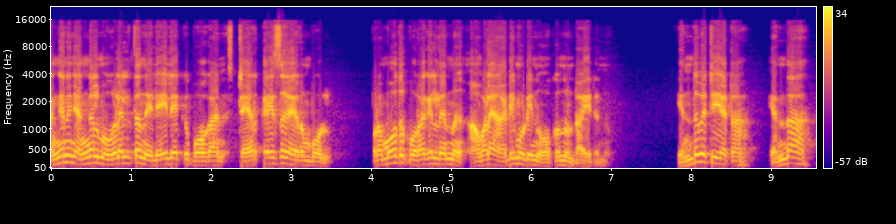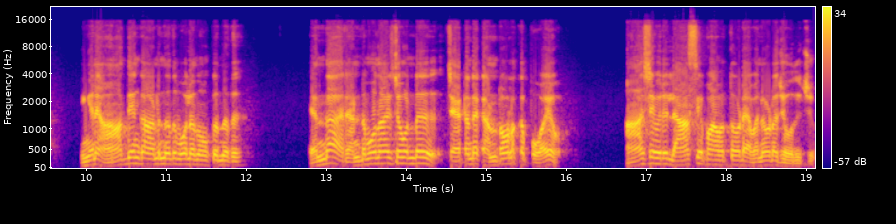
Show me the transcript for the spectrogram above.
അങ്ങനെ ഞങ്ങൾ മുകളിലത്തെ നിലയിലേക്ക് പോകാൻ സ്റ്റെയർ കേസ് കയറുമ്പോൾ പ്രമോദ് പുറകിൽ നിന്ന് അവളെ അടിമുടി നോക്കുന്നുണ്ടായിരുന്നു. എന്തു പറ്റി ചേട്ടാ എന്താ? ഇങ്ങനെ ആദ്യം കാണുന്നത് പോലെ നോക്കുന്നത്? എന്താ രണ്ടു മൂന്നാഴ്ച കൊണ്ട് ചേട്ടന്റെ കൺട്രോളൊക്കെ പോയോ? ആശ ഒരു ലാസ്യഭാവത്തോടെ അവനോട് ചോദിച്ചു.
